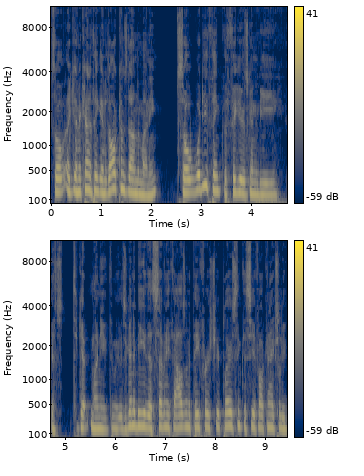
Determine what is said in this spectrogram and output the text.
So again, I kind of think, and it all comes down to money. So what do you think the figure is going to be if to get money? Is it going to be the seventy thousand to pay first year players? Think the CFL can actually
